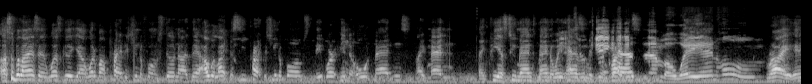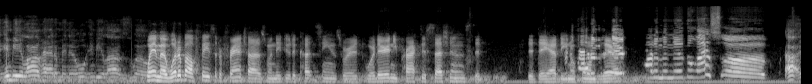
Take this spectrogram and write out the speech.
Uh, Super Lion said, "What's good, y'all? What about practice uniforms? Still not there. I would like to see practice uniforms. They were in the old Maddens, like Madden, like PS2 Maddens. Madden away has them. has them away and home. Right, and NBA Live had them in the old NBA Lives as well. Wait a minute. What about Face of the Franchise when they do the cutscenes? Were were there any practice sessions? Did did they have the uniforms there? there? Had them in there the last. Uh, I,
